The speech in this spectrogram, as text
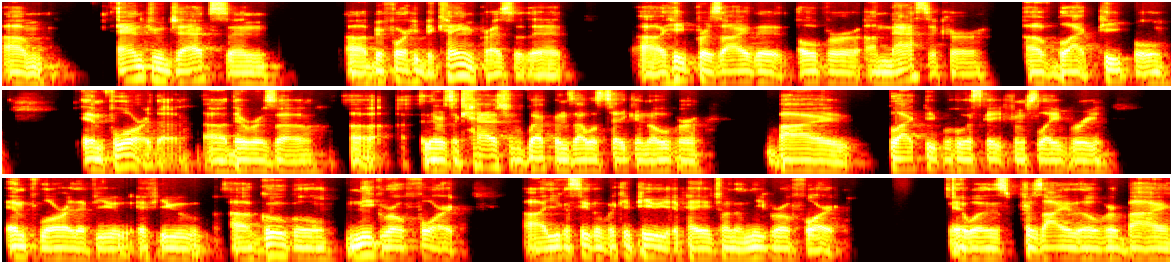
Um, andrew jackson uh, before he became president uh, he presided over a massacre of black people in Florida. Uh, there was a, there was a cache of weapons that was taken over by black people who escaped from slavery in Florida. If you if you uh, Google Negro Fort, uh, you can see the Wikipedia page on the Negro Fort. It was presided over by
